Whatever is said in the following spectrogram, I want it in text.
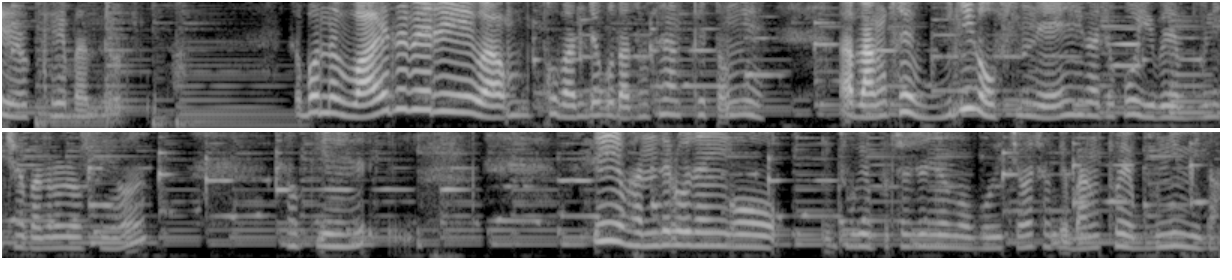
이렇게 만들어줍니다. 저번에 와이드베리 망토 만들고 나서 생각했던 게 아, 망토에 무늬가 없었네 해가지고 이번에 무늬 잘 만들어줬어요. 여기에 C 반대로 된 거 두 개 붙여주는 거 보이죠? 저게 망토의 무늬입니다.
